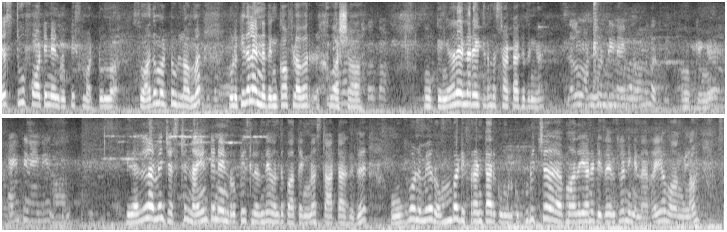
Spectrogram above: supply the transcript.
Just two forty nine rupees மட்டும்தான். ஸோ அது மட்டும் இல்லாமல் உங்களுக்கு இதெல்லாம் என்னதுங்கக்கா ஃப்ளவர் வாஷா ஓகேங்க இதெல்லாம் என்ன ரேட் இருந்து ஸ்டார்ட் ஆகுதுங்க? இதெல்லாம் ஒன் டுவெண்ட்டி நைன்லேருந்து வருது. ஓகேங்க நைன்ட்டி நைனே இருக்குது இது எல்லாமே ஜஸ்ட் நைன்டி நைன் ருபீஸ்லேருந்தே வந்து பார்த்தீங்கன்னா ஸ்டார்ட் ஆகுது. ஒவ்வொன்றுமே ரொம்ப டிஃப்ரெண்ட்டாக இருக்குது உங்களுக்கு பிடிச்ச மாதிரியான டிசைன்ஸில் நீங்கள் நிறைய வாங்கலாம். ஸோ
